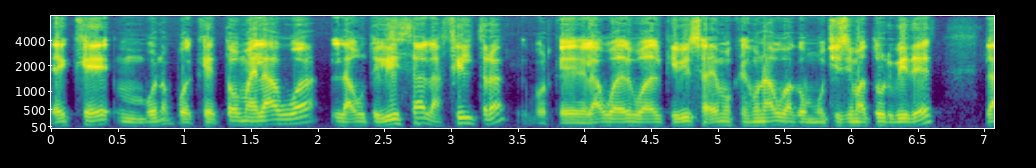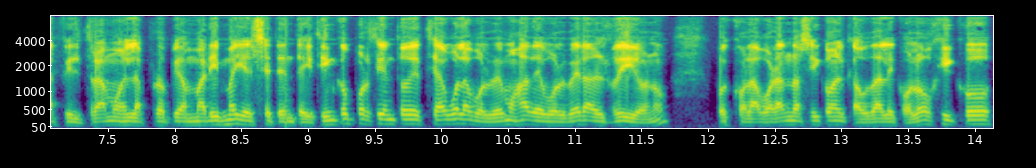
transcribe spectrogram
es que, mm, bueno, pues que toma el agua, la utiliza, la filtra, porque el agua del Guadalquivir sabemos que es un agua con muchísima turbidez, la filtramos en las propias marismas y el 75% de este agua la volvemos a devolver al río, ¿no? Pues colaborando así con el caudal ecológico,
